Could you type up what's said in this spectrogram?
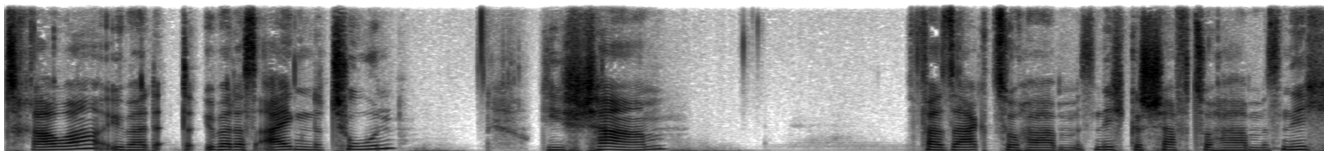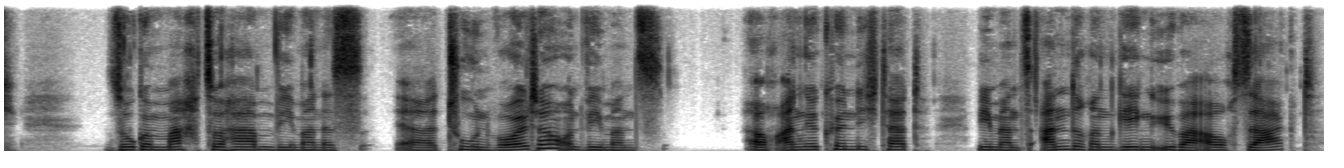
Trauer über, über das eigene Tun, die Scham, versagt zu haben, es nicht geschafft zu haben, es nicht so gemacht zu haben, wie man es äh, tun wollte und wie man es auch angekündigt hat, wie man es anderen gegenüber auch sagt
